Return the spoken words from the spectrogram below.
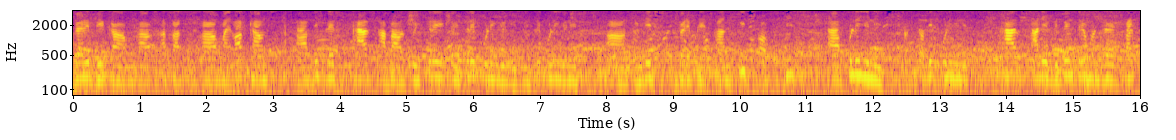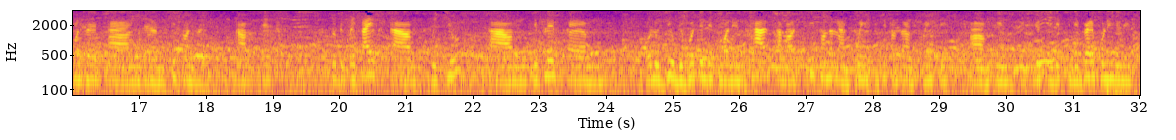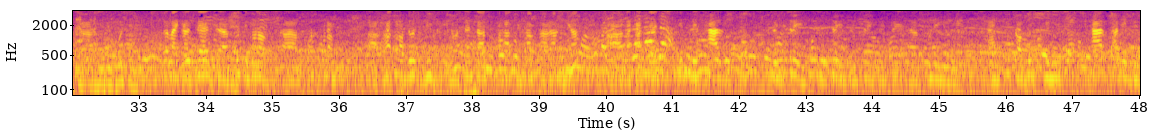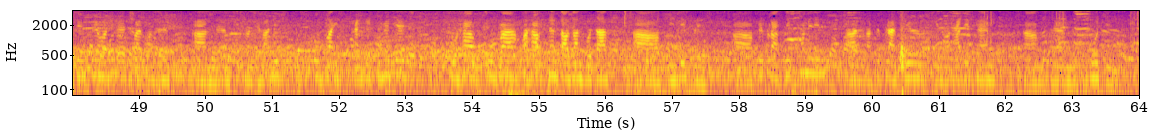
very big. Um, uh, as at uh, my last count, uh, this place has about 23, 23 polling units, 23 polling units um, in this very place, and each of these uh, units, each of these polling units has at least between 300, 500, and um, 600. Um, eh, to be precise um, with you, um, the place um, Oludi will be voting this morning has about 620, 620 um, in, in, in, the, in the very polling units uh, will be voting. So like I said, um, this is one of, um, one of uh, has one of those big you know, centers perhaps we have around here. Uh, like I said, this place has 23, 23, 23, 23 uh, polling units. And each of these units has at least between 300, 500, and um, 600. At least it's over, it's can be estimated to have over perhaps 10,000 voters uh, in this place. Uh, people are still coming in and uh, people are still, you know, at this time um, um, voting.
